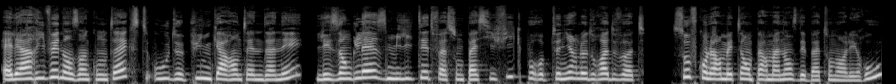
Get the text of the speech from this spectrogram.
Elle est arrivée dans un contexte où, depuis une quarantaine d'années, les Anglaises militaient de façon pacifique pour obtenir le droit de vote. Sauf qu'on leur mettait en permanence des bâtons dans les roues,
